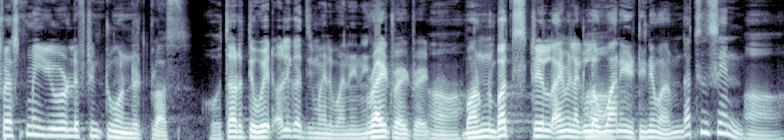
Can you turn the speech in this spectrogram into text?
फेस्टमै you're lifting two hundred plus हो तर त्यो वेट अलिकति मैले भने नि। राइट राइट राइट अँ। भनौँ but still I mean like ल वान एटी नै भनौँ द्याट्स इन सेन अँ,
